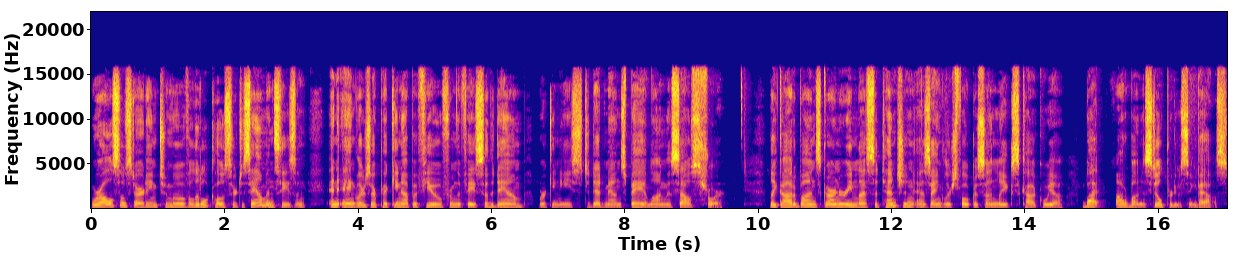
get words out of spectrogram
We're also starting to move a little closer to salmon season, and anglers are picking up a few from the face of the dam, working east to Dead Man's Bay along the south shore. Lake Audubon's garnering less attention as anglers focus on Lake Sakakawea, but Audubon is still producing bass.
